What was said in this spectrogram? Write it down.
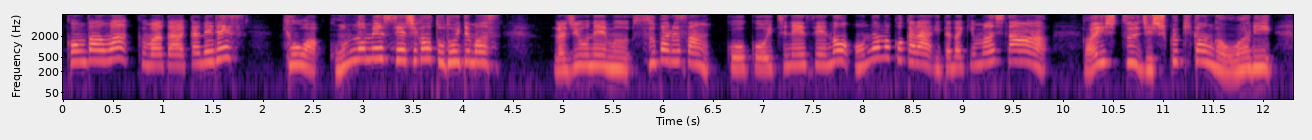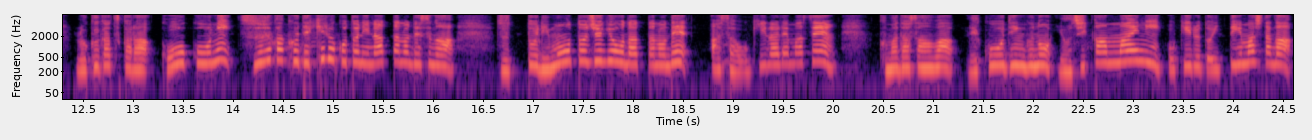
こんばんは熊田茜です。今日はこんなメッセージが届いてます。ラジオネームすばるさん高校1年生の女の子からいただきました。外出自粛期間が終わり6月から高校に通学できることになったのですがずっとリモート授業だったので朝起きられません。熊田さんはレコーディングの4時間前に起きると言っていましたが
